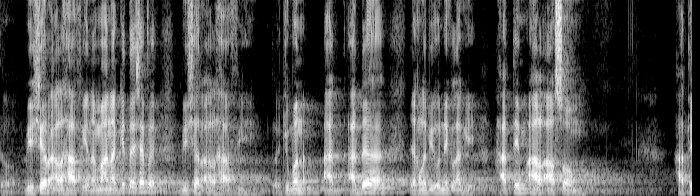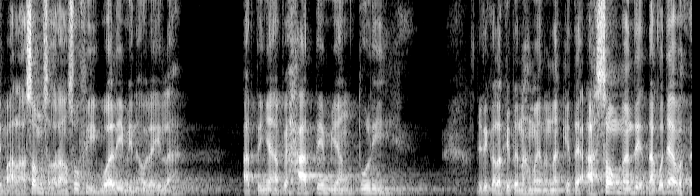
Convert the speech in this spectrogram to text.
Tuh, Bishir Al-Hafi. Nama anak kita siapa? Bishir Al-Hafi. Cuman ada yang lebih unik lagi. Hatim Al-Asom Hatim al Asom seorang sufi, wali min. Artinya apa? Hatim yang tuli. Jadi kalau kita namain anak kita Asom nanti takutnya apa?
